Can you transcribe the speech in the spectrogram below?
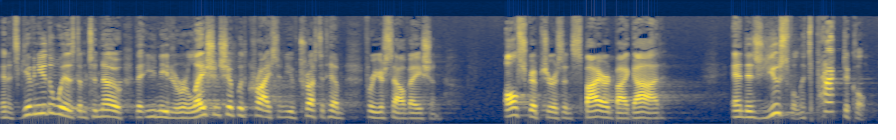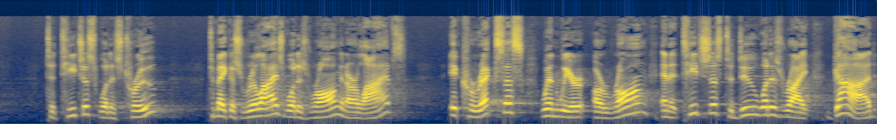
And it's given you the wisdom to know that you need a relationship with Christ and you've trusted Him for your salvation. All Scripture is inspired by God and is useful, it's practical to teach us what is true, to make us realize what is wrong in our lives it corrects us when we are, are, wrong, and it teaches us to do what is right. God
